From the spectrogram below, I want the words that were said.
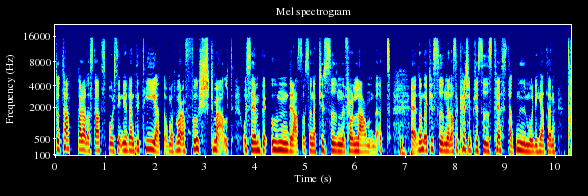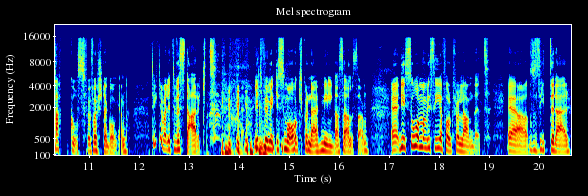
Då tappar alla stadsbor sin identitet om att vara först med allt och sen beundras av sina kusiner från landet. Eh, De där kusinerna som kanske precis testat nymodigheten tacos för första gången. Tyckte det var lite för starkt. lite för mycket smak på den där milda salsan. Eh, Det är så man vill se folk från landet. Eh, Som sitter där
